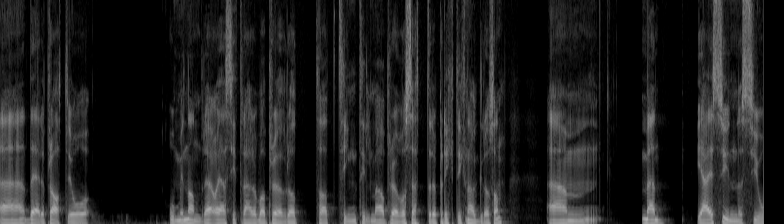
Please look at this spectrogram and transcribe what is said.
Eh, dere prater jo om min andre, og jeg sitter her og bare prøver å ta ting til meg og prøve å sette det på riktige knagger og sånn. Um, men jeg synes jo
